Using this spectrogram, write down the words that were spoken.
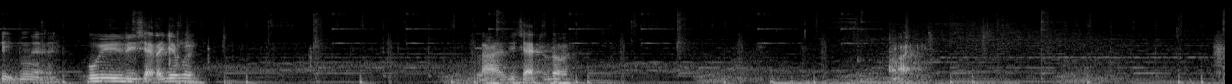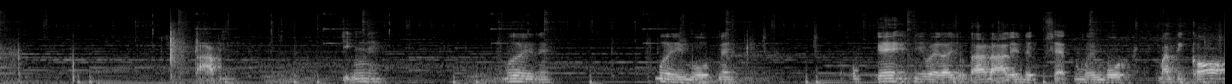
Chỉnh này ui reset anh em ơi lại reset rồi bảy tám. Chín này. Mười này. Mười một này. Ok, như vậy là chúng ta đã lên được set 11 manticore.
